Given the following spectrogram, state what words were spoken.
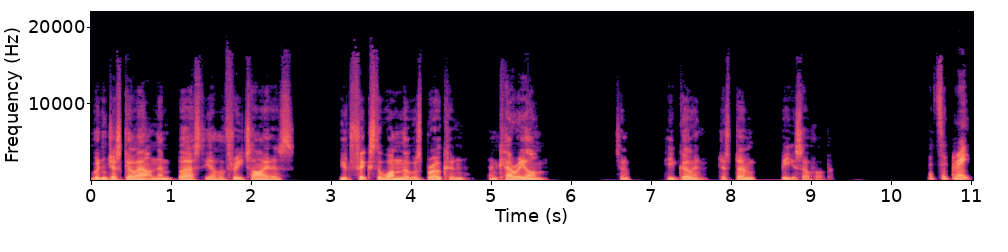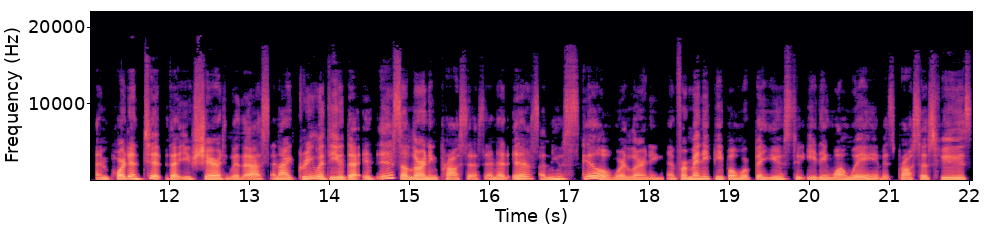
wouldn't just go out and then burst the other three tires. You'd fix the one that was broken and carry on. So keep going. Just don't beat yourself up. That's a great important tip that you shared with us. And I agree with you that it is a learning process and it is a new skill we're learning. And for many people who have been used to eating one way, if it's processed foods,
